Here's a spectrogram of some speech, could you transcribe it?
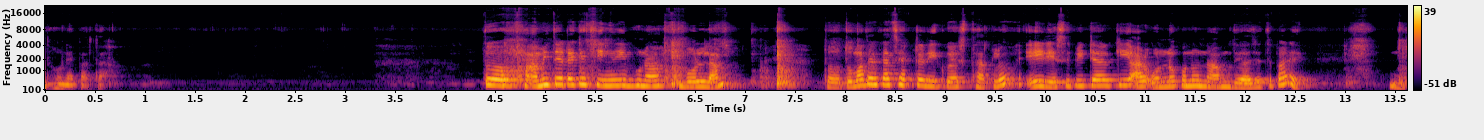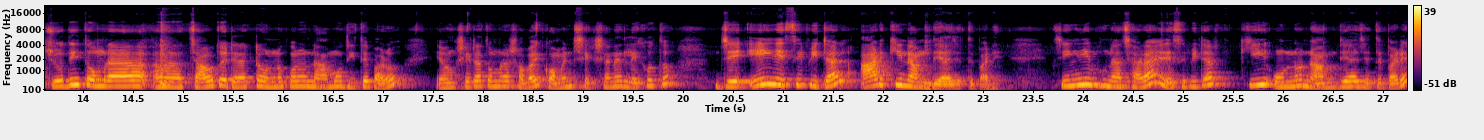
ধনে পাতা। তো আমি তো এটাকে চিংড়ি ভুনা বললাম। তো তোমাদের কাছে একটা রিকোয়েস্ট থাকল, এই রেসিপিটার কি আর অন্য কোনো নাম দেওয়া যেতে পারে? যদি তোমরা চাও তো এটার একটা অন্য কোনো নামও দিতে পারো এবং সেটা তোমরা সবাই কমেন্ট সেকশানে লেখো তো যে এই রেসিপিটার আর কি নাম দেওয়া যেতে পারে। চিংড়ি ভুনা ছাড়া এই রেসিপিটার কি অন্য নাম দেওয়া যেতে পারে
